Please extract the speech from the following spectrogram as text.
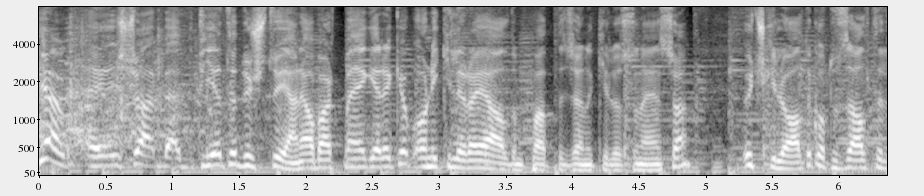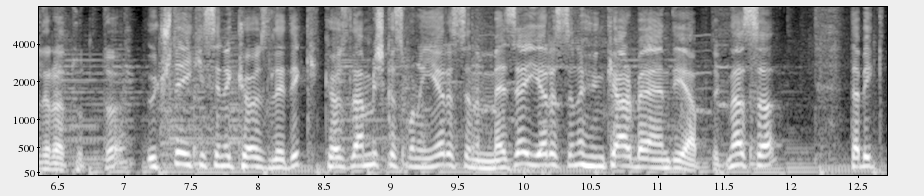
ya e, şu an fiyatı düştü yani abartmaya gerek yok. 12 liraya aldım patlıcanı kilosunu en son. 3 kilo aldık 36 lira tuttu. Üçte ikisini közledik. Közlenmiş kısmının yarısını meze yarısını hünkâr beğendi yaptık. Nasıl? Tabii ki,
